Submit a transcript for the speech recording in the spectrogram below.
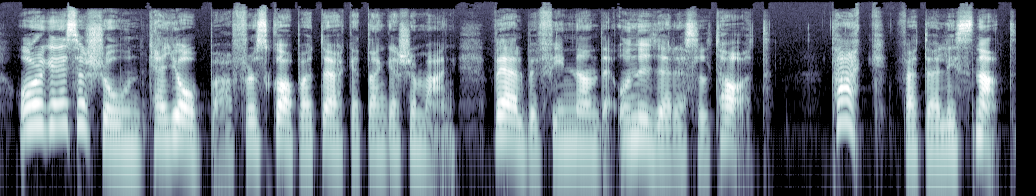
och organisation kan jobba för att skapa ett ökat engagemang, välbefinnande och nya resultat. Tack för att du har lyssnat!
